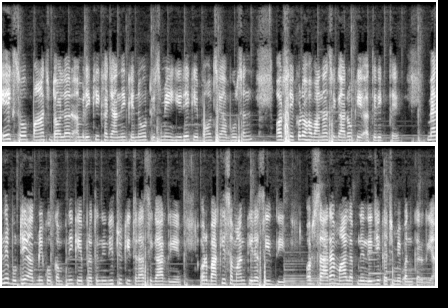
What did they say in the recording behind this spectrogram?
105 डॉलर अमेरिकी खजाने के नोट इसमें हीरे के बहुत से आभूषण और सैकड़ों हवाना सिगारों के अतिरिक्त थे। मैंने बूढ़े आदमी को कंपनी के प्रतिनिधित्व की तरह सिगार दिए और बाकी सामान की रसीद दी और सारा माल अपने निजी कक्ष में बंद कर दिया।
